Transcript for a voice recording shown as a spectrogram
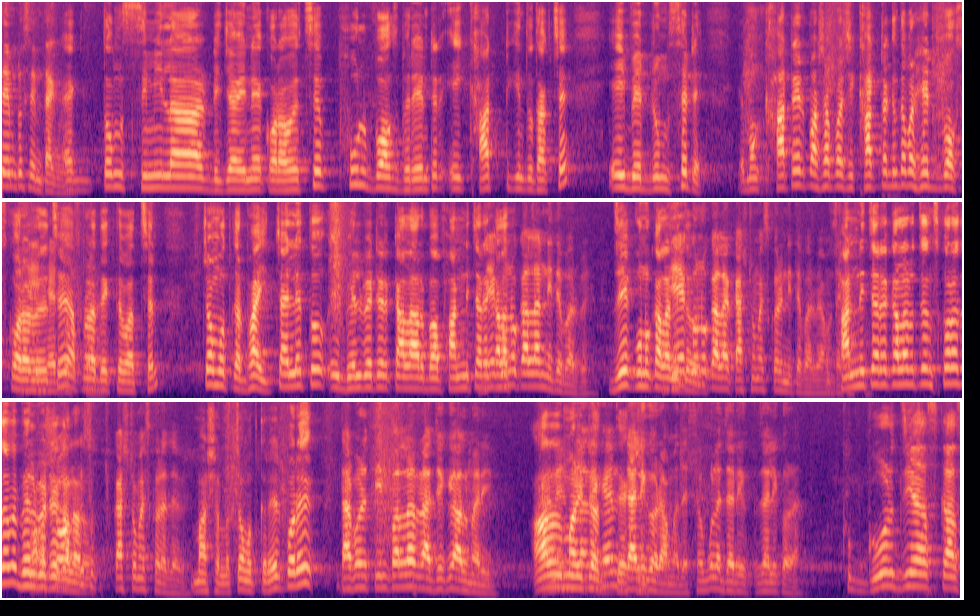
same to same থাকবে। একদম সিমিলার ডিজাইনে করা হয়েছে। ফুল বক্স ভেরিয়েন্টের এই খাটটি কিন্তু থাকছে এই বেডরুম সেটে এবং খাটের পাশাপাশি খাটটা কিন্তু আবার হেড বক্স করা রয়েছে আপনারা দেখতে পাচ্ছেন। চমৎকার। ভাই চাইলে তো এই ভেলভেটের কালার বা ফার্নিচারের কালার কোনো কালার নিতে পারবে। যে কোনো কালার যে নিতে কোনো কালার কাস্টমাইজ করে নিতে পারবে আমাদের ফার্নিচারের কালারও চেঞ্জ করা যাবে ভেলভেটের কালার কাস্টমাইজ করা যাবে। মাশাআল্লাহ চমৎকার। এরপরে? তারপরে তিন পাল্লার রাজকীয় আলমারি। আলমারিটা দেখেন। জালি করা আমাদের সবগুলা জালি জালি করা খুব গর্জিয়াস কাজ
